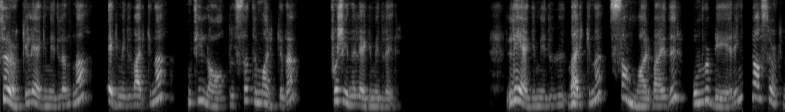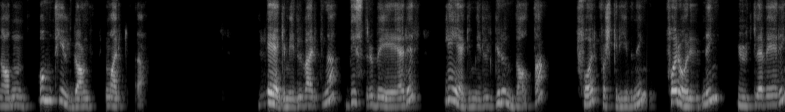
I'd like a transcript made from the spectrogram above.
søker legemidlene, legemiddelverkene om tillatelse til markedet for sine legemidler. Legemiddelverkene samarbeider om vurdering av søknaden om tilgang til markedet. Legemiddelverkene distribuerer legemiddelgrunndata for forskrivning, forordning, utlevering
